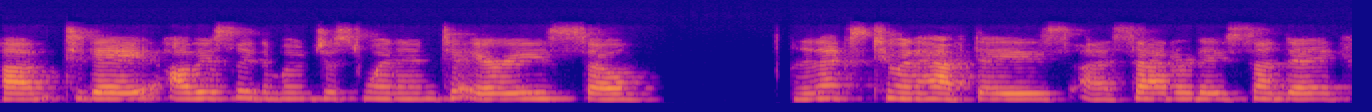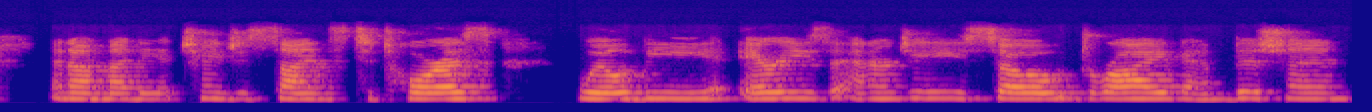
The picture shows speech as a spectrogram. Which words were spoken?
um, today, obviously, the moon just went into Aries. So the next two and a half days, uh, Saturday, Sunday, and on Monday, it changes signs to Taurus, will be Aries energy. So drive, ambition,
